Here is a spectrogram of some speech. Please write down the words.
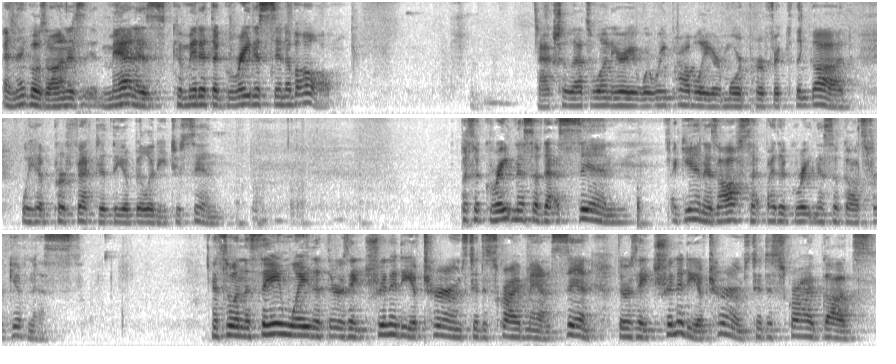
And then goes on, man has committed the greatest sin of all. Actually, that's one area where we probably are more perfect than God we have perfected the ability to sin. But the greatness of that sin, again, is offset by the greatness of God's forgiveness. And so, in the same way that there is a trinity of terms to describe man's sin, there is a trinity of terms to describe God's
